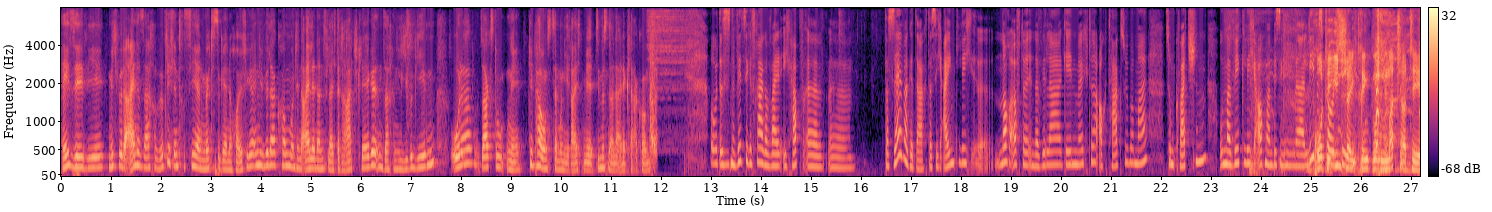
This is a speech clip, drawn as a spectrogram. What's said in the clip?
Hey Silvi, mich würde eine Sache wirklich interessieren. Möchtest du gerne häufiger in die Villa kommen und den Eiländern vielleicht Ratschläge in Sachen Liebe geben? Oder sagst du, nee, die Paarungszeremonie reicht mir, sie müssen alleine klarkommen? Oh, das ist eine witzige Frage, weil ich habe äh, äh, das selber gedacht, dass ich eigentlich äh, noch öfter in der Villa gehen möchte, auch tagsüber mal zum Quatschen und mal wirklich auch mal ein bisschen äh. Proteinshake trinken und Matcha-Tee.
